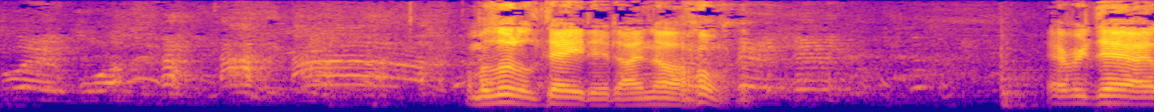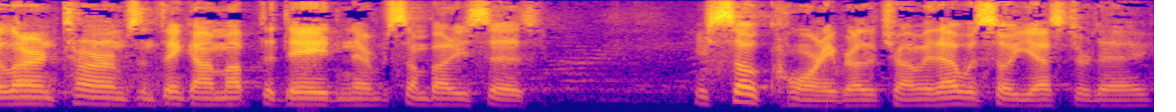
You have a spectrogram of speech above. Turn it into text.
Go ahead, boy. I'm a little dated, I know. Every day I learn terms and think I'm up to date, and somebody says, You're so corny, Brother Trombley. That was so yesterday.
